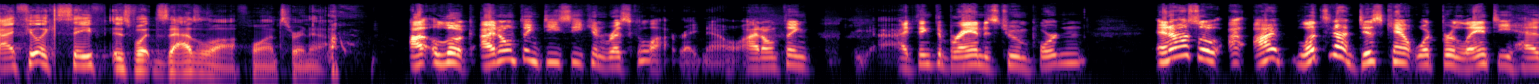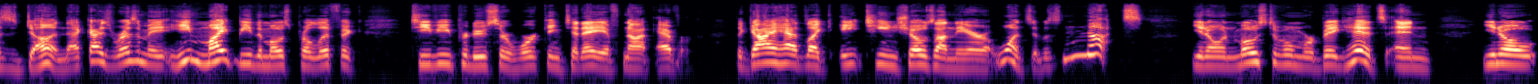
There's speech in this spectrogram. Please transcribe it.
I feel like safe is what Zaslav wants right now. Look, I don't think DC can risk a lot right now. I don't think. I think the brand is too important. And also, I, I, let's not discount what Berlanti has done. That guy's resume, he might be the most prolific TV producer working today, if not ever. The guy had like 18 shows on the air at once. It was nuts, you know, and most of them were big hits. And you know,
